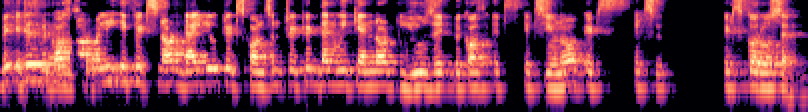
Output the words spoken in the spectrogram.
It is because normally if it's not dilute, it's concentrated, then we cannot use it because it's it's you know it's it's it's corrosive.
